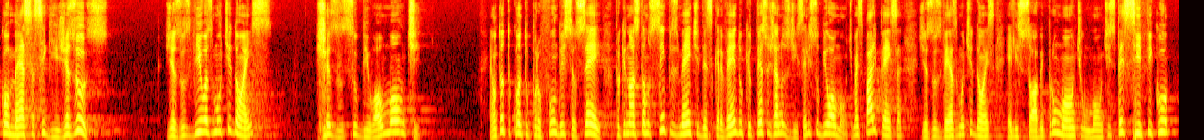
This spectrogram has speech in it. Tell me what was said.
começa a seguir Jesus. Jesus viu as multidões, Jesus subiu ao monte. É um tanto quanto profundo isso eu sei, porque nós estamos simplesmente descrevendo o que o texto já nos disse. Ele subiu ao monte. Mas pare e pensa: Jesus vê as multidões, ele sobe para um monte, um monte específico,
